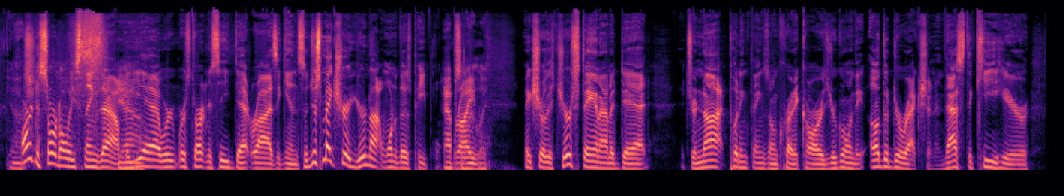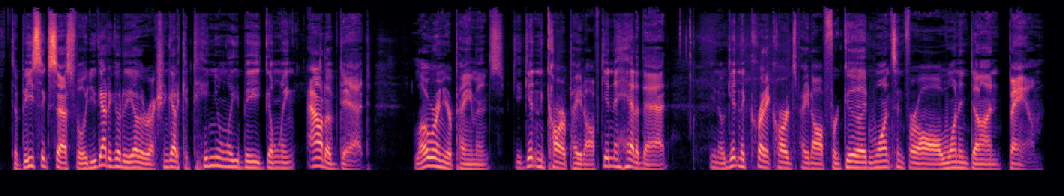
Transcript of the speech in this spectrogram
hard to sort all these things out. But Yeah. yeah, we're, we're starting to see debt rise again. So just make sure you're not one of those people. right? absolutely. Make sure that you're staying out of debt, that you're not putting things on credit cards. You're going the other direction. And that's the key here. To be successful, you got to go to the other direction. You got to continually be going out of debt, lowering your payments, getting the car paid off, getting ahead of that, you know, getting the credit cards paid off for good once and for all, one and done, bam.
